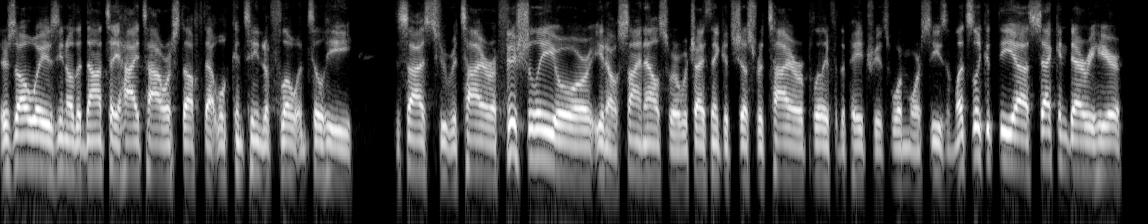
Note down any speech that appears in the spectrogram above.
there's always, you know, the Dont'a Hightower stuff that will continue to float until he decides to retire officially or, you know, sign elsewhere, which I think it's just retire or play for the Patriots one more season. Let's look at the uh, secondary here.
